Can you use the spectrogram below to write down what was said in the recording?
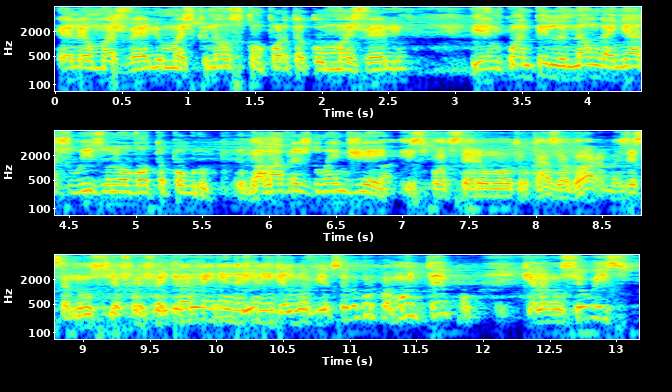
Ele é o mais velho, mas que não se comporta como mais velho. E enquanto ele não ganhar juízo, não volta para o grupo. Não. Palavras do NGA. Isso pode ser um outro caso agora, mas esse anúncio já foi feito foi em 2020. Feito em 2020. Ele não havia de ser no grupo há muito tempo que ele anunciou isso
